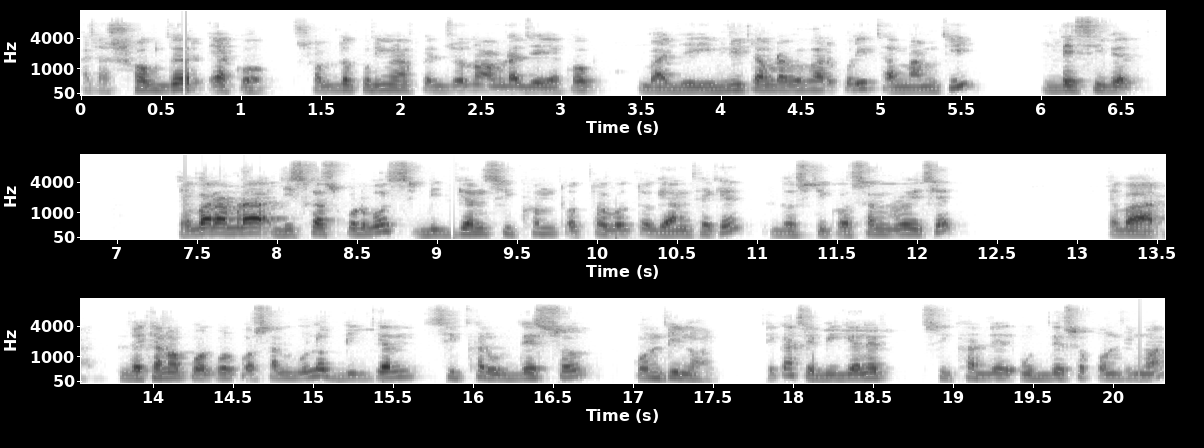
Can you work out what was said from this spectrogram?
আচ্ছা শব্দের একক। শব্দ পরিমাপের জন্য আমরা যে একক বা যে ইউনিট আমরা ব্যবহার করি, তার নাম কি? ডেসিবেল এবার আমরা ডিসকাস করব বিজ্ঞান, শিক্ষণ তথ্যগত জ্ঞান থেকে দশটি কোশ্চেন রয়েছে। এবার দেখানো পরপর কোশ্চেনগুলো বিজ্ঞান শিক্ষার উদ্দেশ্য কোনটি নয়? ঠিক আছে? বিজ্ঞানের শিক্ষার যে উদ্দেশ্য কোনটি নয়?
